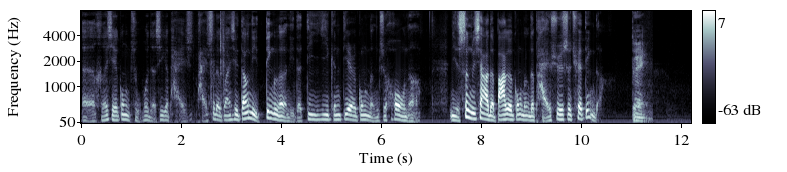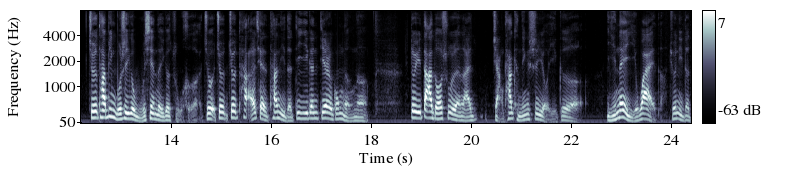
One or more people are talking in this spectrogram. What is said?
呃和谐共处或者是一个排排斥的关系。当你定了你的第一跟第二功能之后呢，你剩下的八个功能的排序是确定的。对就是它并不是一个无限的一个组合，就就就它，而且它你的第一跟第二功能呢，对于大多数人来讲，它肯定是有一个一内一外的，就是你的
